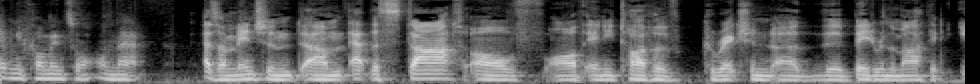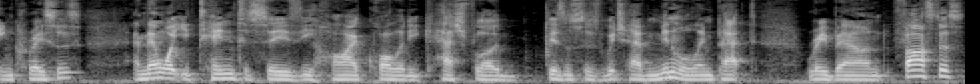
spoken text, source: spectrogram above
Have any comments on, on that? as I mentioned, um, at the start of, of any type of correction, uh, the beta in the market increases. And then what you tend to see is the high quality cash flow businesses, which have minimal impact, rebound fastest.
